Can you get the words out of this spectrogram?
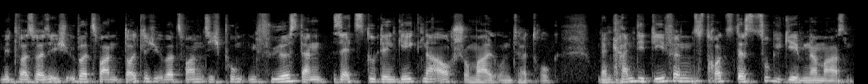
mit, was weiß ich, über 20, deutlich über 20 Punkten führst, dann setzt du den Gegner auch schon mal unter Druck. Und dann kann die Defense trotz des zugegebenermaßen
